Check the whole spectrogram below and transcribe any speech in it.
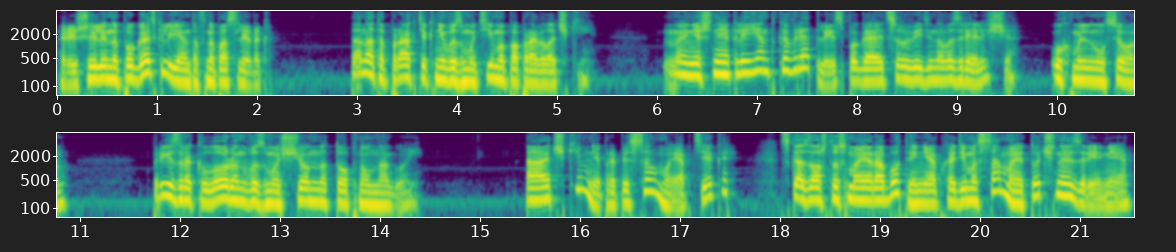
«Решили напугать клиентов напоследок?» Таната-практик невозмутимо поправил очки. «Нынешняя клиентка вряд ли испугается увиденного зрелища», — ухмыльнулся он. Призрак Лорен возмущенно топнул ногой. «А очки мне прописал мой аптекарь. Сказал, что с моей работой необходимо самое точное зрение.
